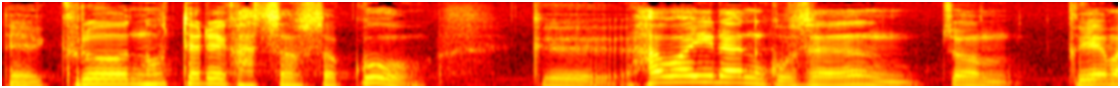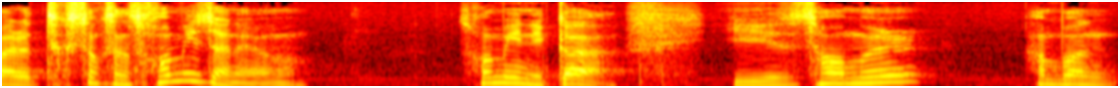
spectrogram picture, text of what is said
네, 그런 호텔에 갔었었고, 그, 하와이라는 곳은 좀, 그야말로 특성상 섬이잖아요. 섬이니까, 이 섬을 한번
